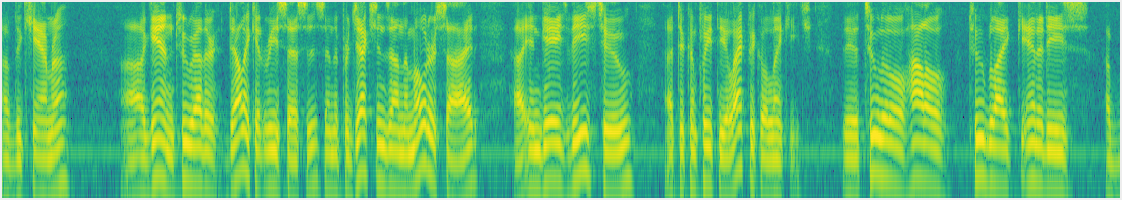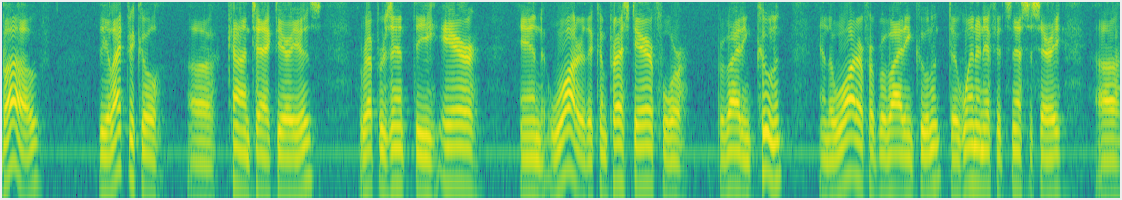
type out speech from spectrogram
of the camera. Uh, again, two rather delicate recesses, and the projections on the motor side uh, engage these two uh, to complete the electrical linkage. The two little hollow tube-like entities above the electrical uh, contact areas represent the air and water, the compressed air for providing coolant, and the water for providing coolant when and if it's necessary uh,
